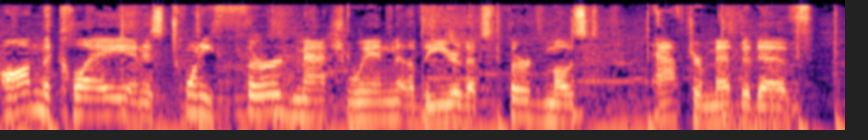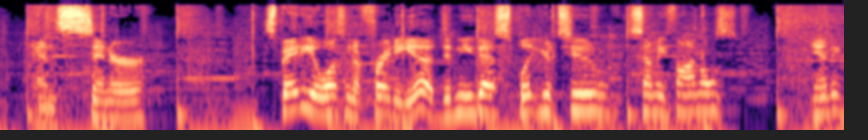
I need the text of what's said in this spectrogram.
on the clay and his 23rd match win of the year. That's third most after Medvedev and Sinner. Spadea wasn't afraid of you. Didn't you guys split your two semifinals, Andy?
